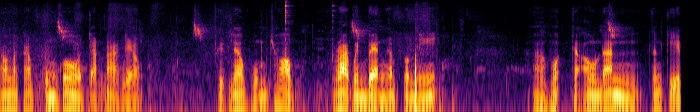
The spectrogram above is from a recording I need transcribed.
เอาละครับ ผมก็จัดรากแล้วเสร็จแล้วผมชอบรากเป็นแบนครับต้นนี้เพราะจะเอาด้านสังเกต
